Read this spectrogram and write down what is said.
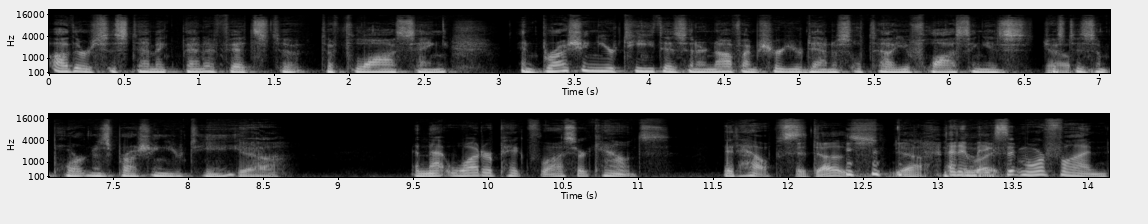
other systemic benefits to, to flossing. And brushing your teeth isn't enough. I'm sure your dentist will tell you flossing is just Yep. as important as brushing your teeth. Yeah, And that Waterpik flosser counts. It helps. it does. Yeah, and it makes it more fun.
